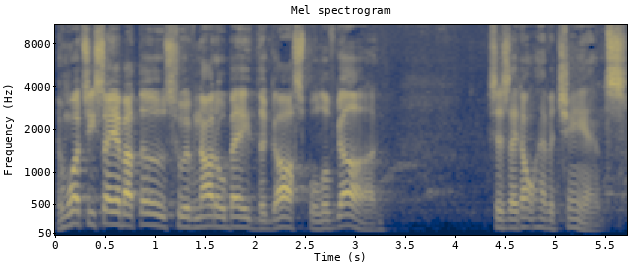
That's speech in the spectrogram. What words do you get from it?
And what's he say about those who have not obeyed the gospel of God? He says they don't have a chance.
